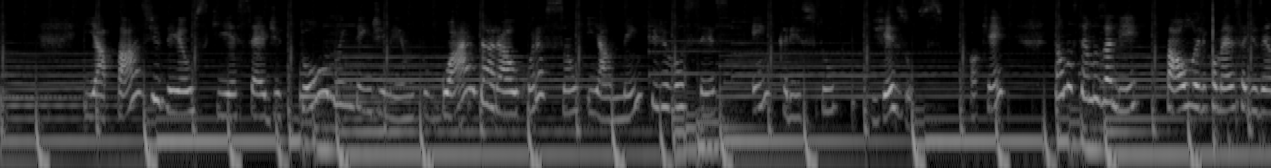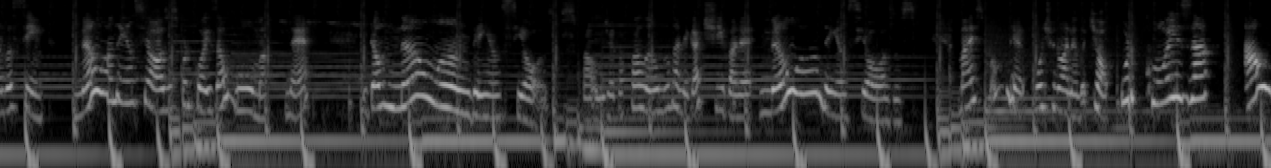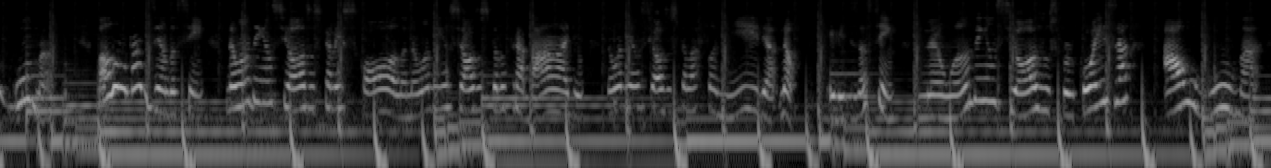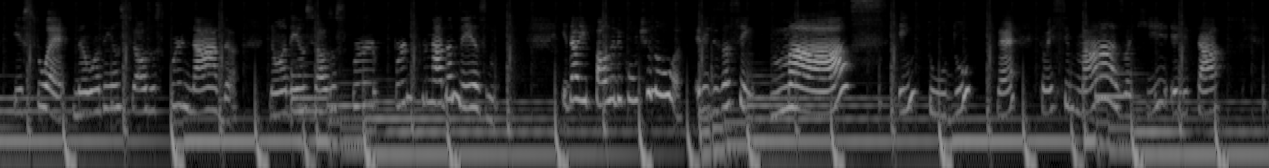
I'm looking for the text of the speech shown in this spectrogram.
E a paz de Deus, que excede todo entendimento, guardará o coração e a mente de vocês em Cristo Jesus. Ok? Então nós temos ali, Paulo ele começa dizendo assim: não andem ansiosos por coisa alguma, né? Então não andem ansiosos. Paulo já está falando na negativa, né? Não andem ansiosos. Mas vamos ler, continuar lendo aqui, ó. Por coisa alguma. Paulo não está dizendo assim, não andem ansiosos pela escola, não andem ansiosos pelo trabalho, não andem ansiosos pela família. Não, ele diz assim: não andem ansiosos por coisa alguma. Isto é, não andem ansiosos por nada. Não andem ansiosos por, por, por nada mesmo. E daí Paulo ele continua. Ele diz assim: "Mas em tudo", né? Então esse mas aqui, ele tá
